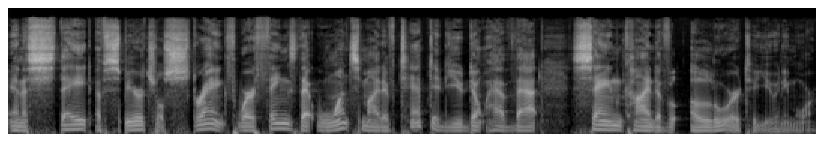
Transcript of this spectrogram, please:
in a state of spiritual strength where things that once might have tempted you don't have that same kind of allure to you anymore.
